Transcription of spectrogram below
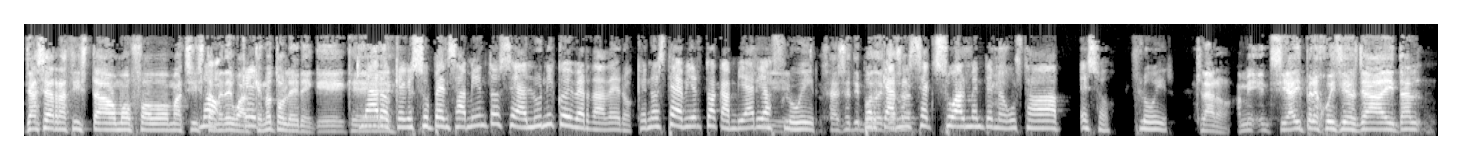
ya sea racista, homófobo, machista, No, me da igual, que, que- no tolere, que... que- Claro, que su pensamiento sea el único y verdadero, que no esté abierto a cambiar y a fluir. O sea, ese tipo Porque de a mí sexualmente me gusta eso, fluir. Claro, a mí, si hay prejuicios ya y tal,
